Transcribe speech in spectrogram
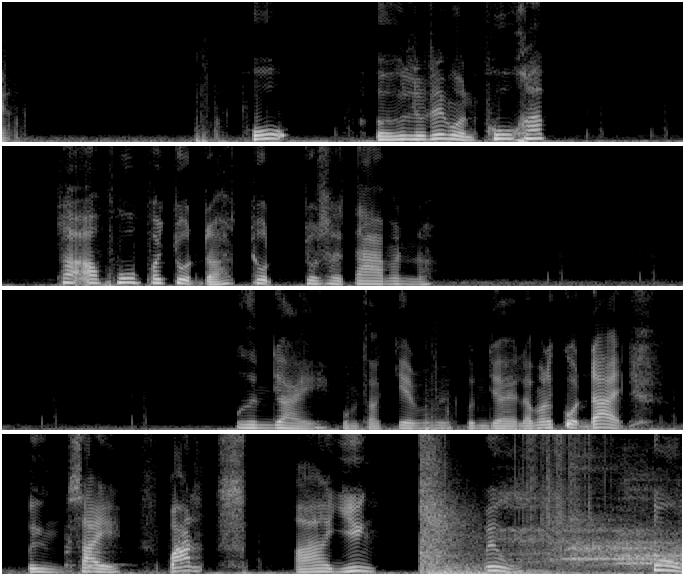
อะผู้เออเราได้เหมือนผู้ครับ ถ้าเอาผู้ไปจุดเหรอจุดจุดสายตามันเหรอปืนใหญ่ ผมสังเกตว่าเป็นปืนใหญ่แล้วมันกดได้ ปึงใส่ปันอ่ายิงปิ้วตุ้ม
